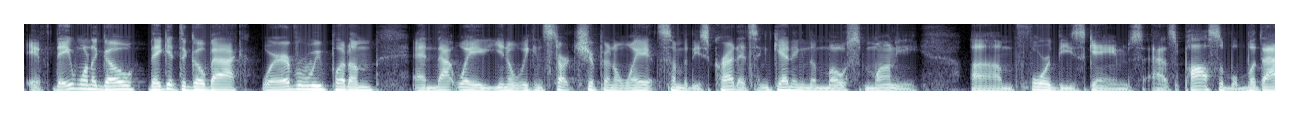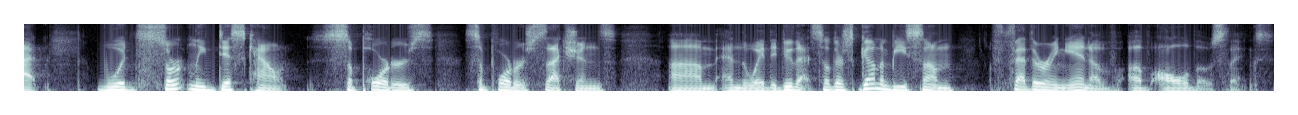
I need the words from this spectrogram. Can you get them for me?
if they want to go, they get to go back wherever we put them. And that way, you know, we can start chipping away at some of these credits and getting the most money um, for these games as possible. But that would certainly discount supporters, supporters sections. um, and the way they do that. So there's going to be some feathering in of of all of those things.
